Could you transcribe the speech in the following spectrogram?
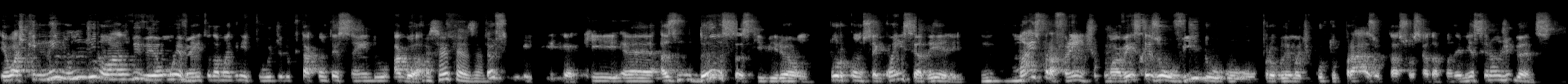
eu acho que nenhum de nós viveu um evento da magnitude do que está acontecendo agora. Com certeza. Então, isso significa que é, as mudanças que virão por consequência dele, mais para frente, uma vez resolvido o problema de curto prazo que está associado à pandemia, serão gigantes.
